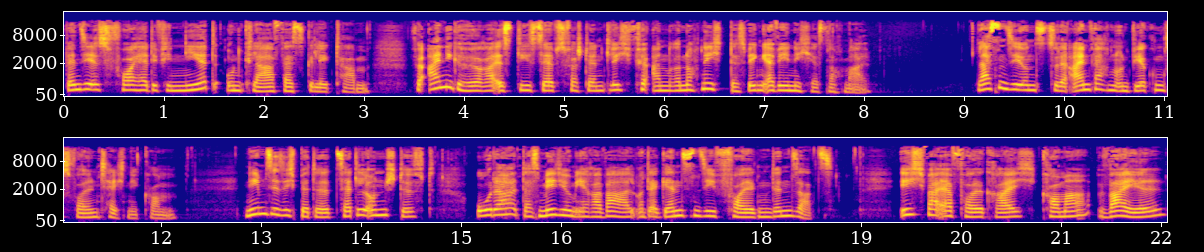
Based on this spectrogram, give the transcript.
wenn Sie es vorher definiert und klar festgelegt haben. Für einige Hörer ist dies selbstverständlich, für andere noch nicht, deswegen erwähne ich es nochmal. Lassen Sie uns zu der einfachen und wirkungsvollen Technik kommen. Nehmen Sie sich bitte Zettel und Stift oder das Medium Ihrer Wahl und ergänzen Sie folgenden Satz. Ich war erfolgreich, weil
